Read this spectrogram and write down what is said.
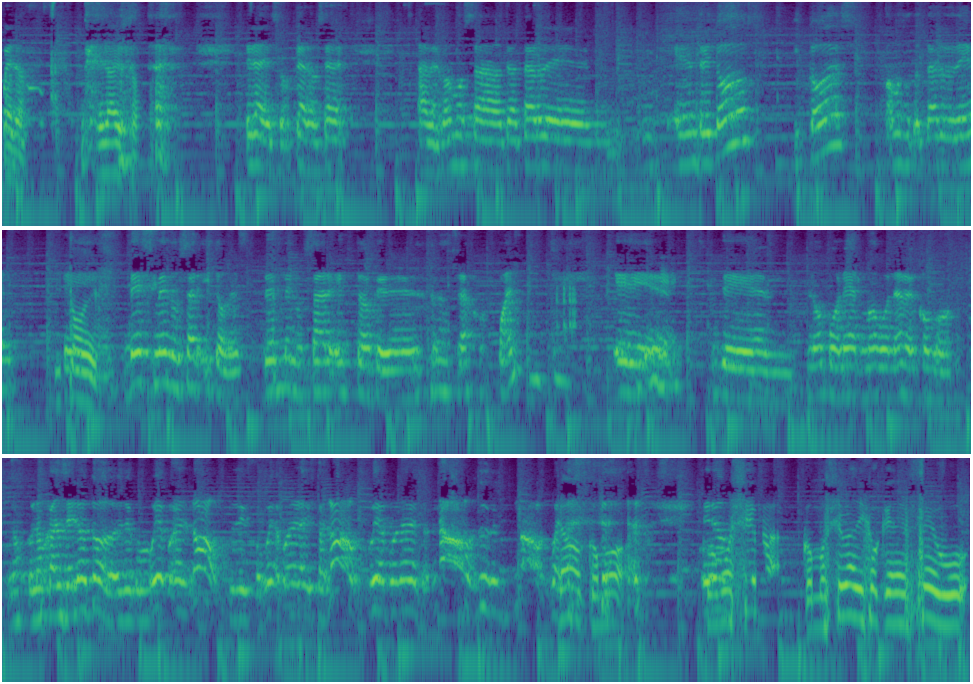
Bueno, Era eso. era eso, claro, o sea, a ver, vamos a tratar de, entre todos y todas, vamos a tratar de Y todes. desmenuzar, y todos, desmenuzar esto que nos trajo Juan, eh, de no poner, no poner, es como, nos, nos canceló todo, es como, voy a poner, no, dijo, voy a poner esto, no, voy a poner esto, no, no, bueno. No, como, Pero- como, Seba, como Seba dijo que en el Facebook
